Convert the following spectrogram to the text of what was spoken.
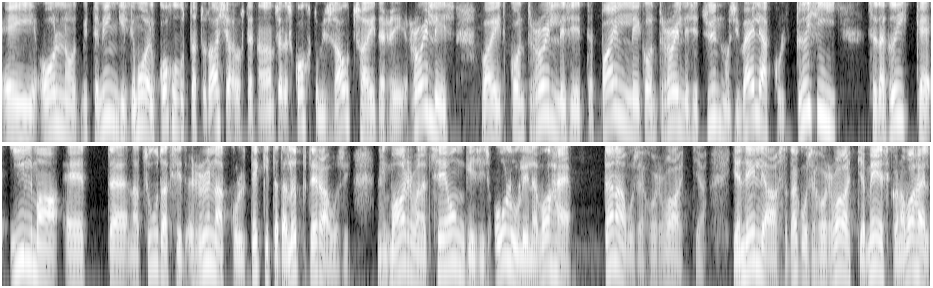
ei olnud mitte mingilgi moel kohutatud asjaolust, et nad on selles kohtumises outsideri rollis, vaid kontrollisid palli, kontrollisid sündmusi väljakul. tõsi, seda kõike ilma, et äh, nad suudaksid rünnakul tekitada lõppteravusi ning ma arvan, et see ongi siis oluline vahe tänavuse Horvaatia ja nelja aasta taguse Horvaatia meeskonna vahel,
